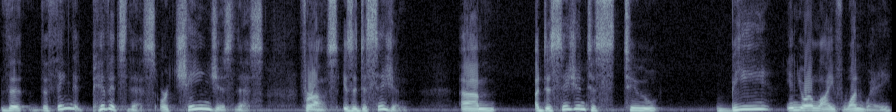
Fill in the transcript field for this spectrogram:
the, the thing that pivots this or changes this for us is a decision. Um, a decision to, to be in your life one way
